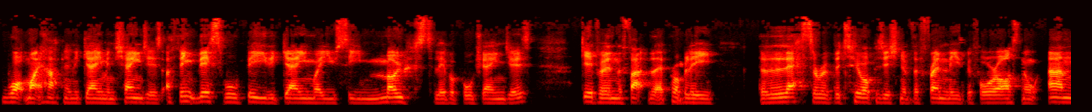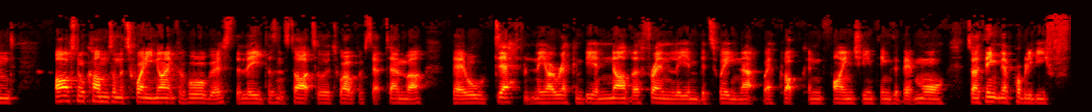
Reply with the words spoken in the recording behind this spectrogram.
what might happen in the game and changes, I think this will be the game where you see most Liverpool changes, given the fact that they're probably the lesser of the two opposition of the friendlies before Arsenal. And Arsenal comes on the 29th of August. The league doesn't start till the 12th of September. There will definitely, I reckon, be another friendly in between that where Klopp can fine tune things a bit more. So I think there'll probably be f-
